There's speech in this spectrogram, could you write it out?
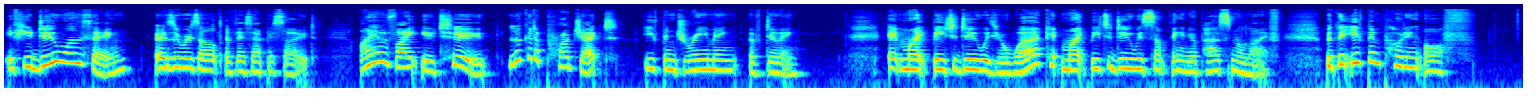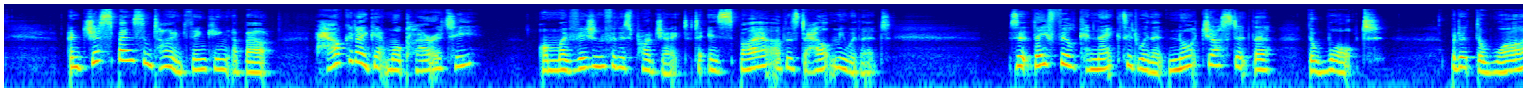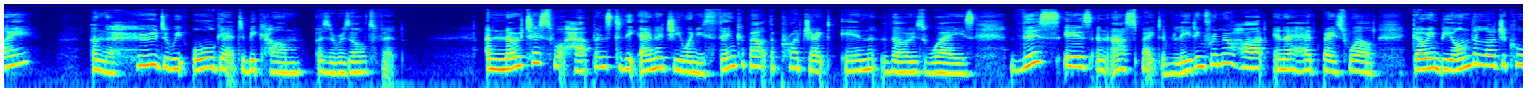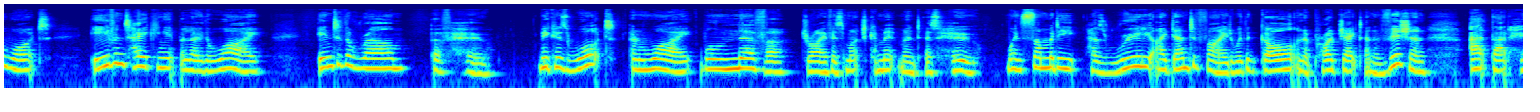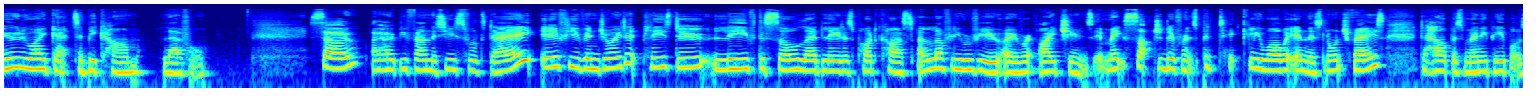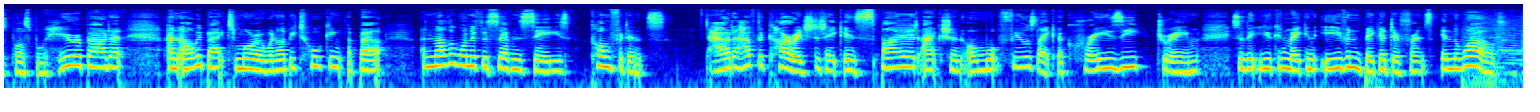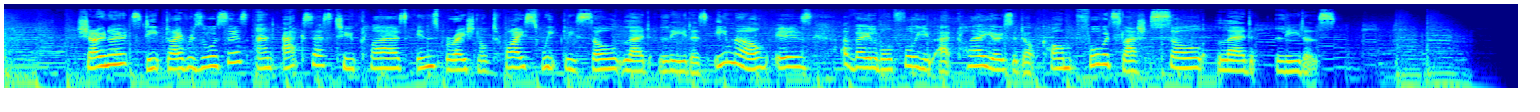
if you do one thing as a result of this episode, I invite you to look at a project you've been dreaming of doing. It might be to do with your work, it might be to do with something in your personal life, but that you've been putting off. And just spend some time thinking about how can I get more clarity on my vision for this project to inspire others to help me with it so that they feel connected with it, not just at the, the what, but at the why and the who do we all get to become as a result of it. And notice what happens to the energy when you think about the project in those ways. This is an aspect of leading from your heart in a head based world, going beyond the logical what, even taking it below the why, into the realm of who. Because what and why will never drive as much commitment as who. When somebody has really identified with a goal and a project and a vision at that who do I get to become level. So, I hope you found this useful today. If you've enjoyed it, please do leave the Soul Led Leaders podcast a lovely review over at iTunes. It makes such a difference, particularly while we're in this launch phase, to help as many people as possible hear about it. And I'll be back tomorrow when I'll be talking about another one of the seven C's confidence. How to have the courage to take inspired action on what feels like a crazy dream so that you can make an even bigger difference in the world. Show notes, deep dive resources, and access to Claire's inspirational twice weekly soul led leaders email is available for you at clairejosa.com forward slash soul led leaders.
